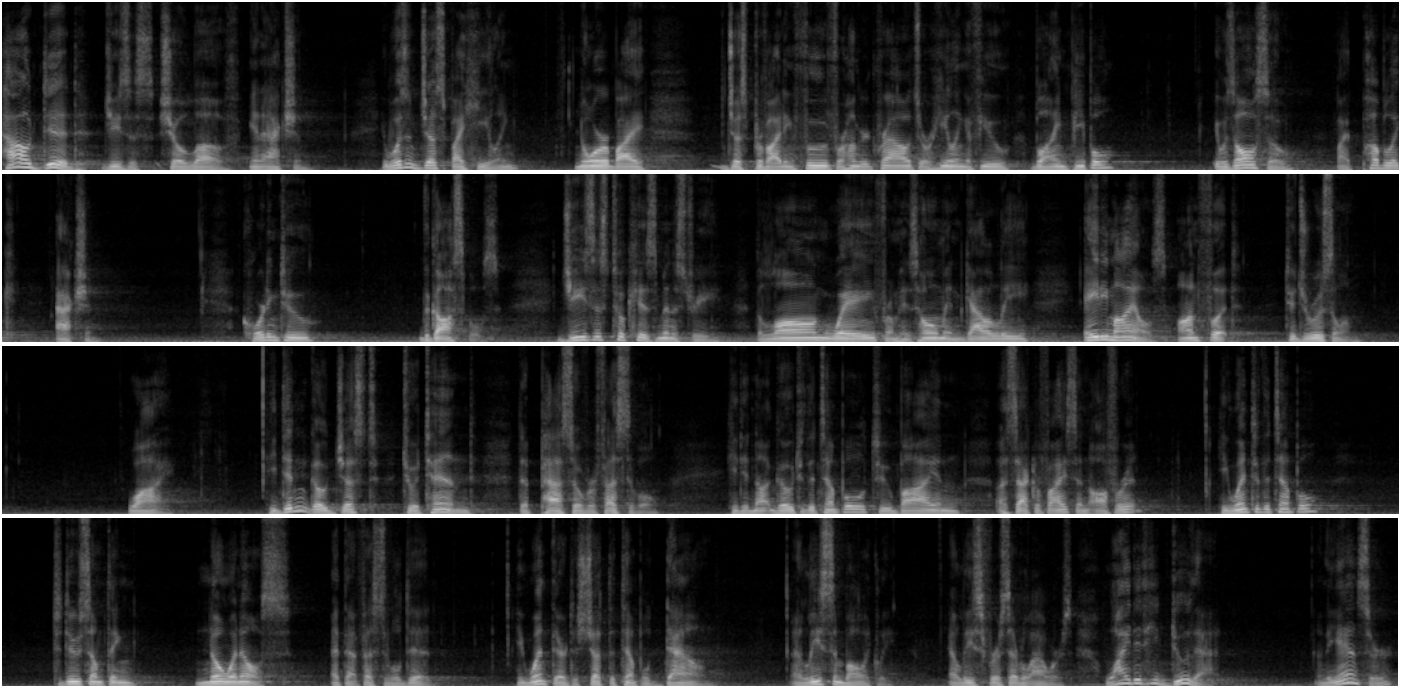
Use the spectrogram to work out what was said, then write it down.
How did Jesus show love in action? It wasn't just by healing, nor by just providing food for hungry crowds or healing a few blind people. It was also by public action. According to the Gospels, Jesus took his ministry the long way from his home in Galilee, 80 miles on foot to Jerusalem. Why? He didn't go just to attend the Passover festival. He did not go to the temple to buy an, a sacrifice and offer it. He went to the temple to do something no one else at that festival did. He went there to shut the temple down, at least symbolically at least for several hours. Why did he do that? And the answer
